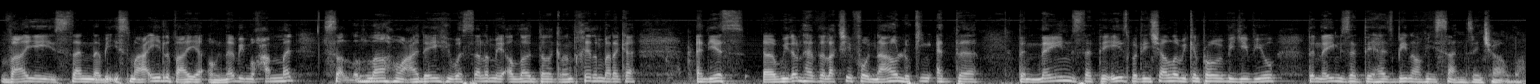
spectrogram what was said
via his son Nabi Ismail via our Nabi Muhammad sallallahu alayhi wasallam. May Allah grant khair and barakah. And yes, uh, we don't have the luxury for now looking at the the names that there is, but inshallah we can probably give you the names that there has been of his sons, inshallah.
